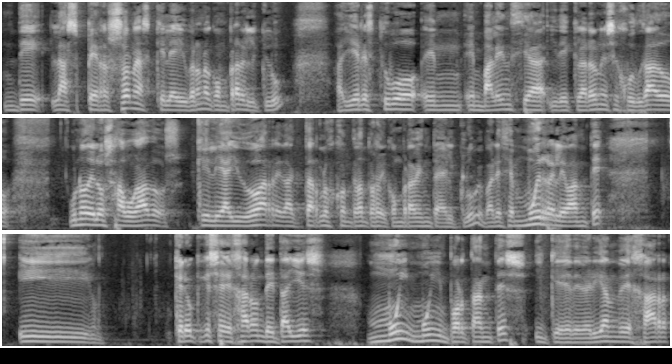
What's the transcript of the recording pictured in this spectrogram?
de las personas que le ayudaron a comprar el club. Ayer estuvo en, en Valencia y declaró en ese juzgado uno de los abogados que le ayudó a redactar los contratos de compraventa del club. Me parece muy relevante y creo que se dejaron detalles muy, muy importantes y que deberían dejar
